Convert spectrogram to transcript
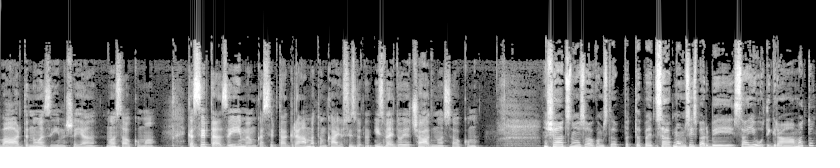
vārda nozīme šajā nosaukumā? Kas ir tā zīme un kas ir tā grāmata, un kā jūs izveidojat šādu nosaukumu? Nu, šāds nosaukums tāpēc, tāpēc sākumā mums vispār bija sajūti grāmatu,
